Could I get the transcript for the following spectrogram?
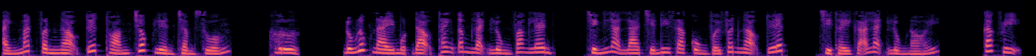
Ánh mắt Vân Ngạo Tuyết thoáng chốc liền trầm xuống. Hừ. Đúng lúc này một đạo thanh âm lạnh lùng vang lên, chính là La Chiến đi ra cùng với Vân Ngạo Tuyết, chỉ thấy gã lạnh lùng nói: "Các vị,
